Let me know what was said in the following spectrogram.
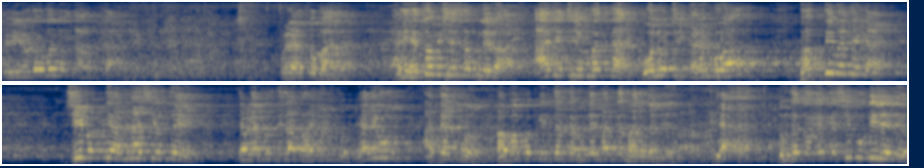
तो एवढं बनवता होता पुण्या तो बाजार. आणि ह्याचा विषय संपलेला. आज याची हिंमत नाही. बोलोची कारण बुवा भक्ती म्हणजे काय? जी भक्ती अन्ना शिरते त्यावेळेला आपण तिला काय म्हणतो. ह्या लिहून अध्यात्म. अबाप कीर्तनकर उदय पारकर महाराज झाले या तुमच्या दोघे कशी गुगिलेले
